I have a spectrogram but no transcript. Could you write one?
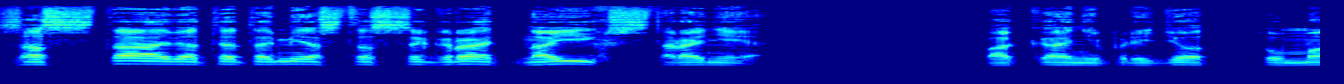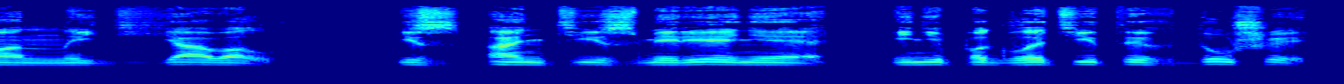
заставят это место сыграть на их стороне, пока не придет туманный дьявол из антиизмерения и не поглотит их души,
